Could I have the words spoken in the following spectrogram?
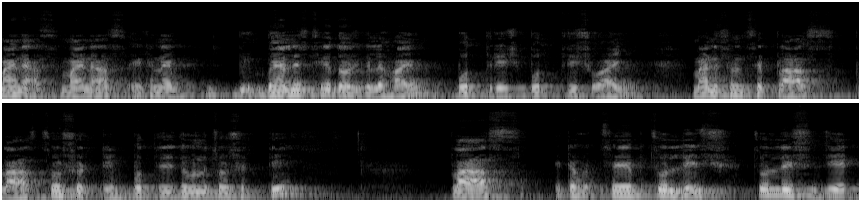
মাইনাস মাইনাস এখানে বিয়াল্লিশ থেকে দশ গেলে হয় বত্রিশ বত্রিশ ওয়াই, মাইনাস মাইনাসে প্লাস প্লাস চৌষট্টি, বত্রিশ দুগুণে চৌষট্টি, প্লাস এটা হচ্ছে চল্লিশ চল্লিশ Z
